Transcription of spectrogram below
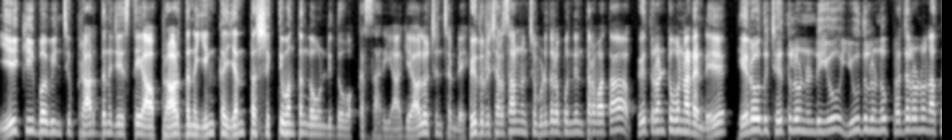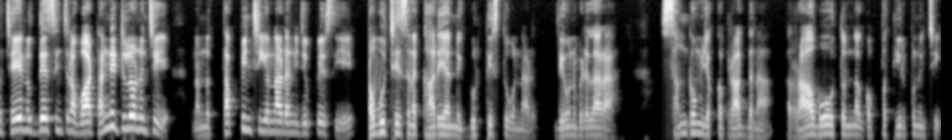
ఏకీభవించి ప్రార్థన చేస్తే ఆ ప్రార్థన ఇంకా ఎంత శక్తివంతంగా ఉండిద్దో ఒక్కసారి ఆగి ఆలోచించండి. పేతురు చెరసాల నుంచి విడుదల పొందిన తర్వాత పేతురు అంటూ ఉన్నాడండి హేరోదు చేతిలో నుండి యూదులను ప్రజలను నాకు చేయనుద్దేశించిన వాటన్నిటిలో నుంచి నన్ను తప్పించి ఉన్నాడని చెప్పేసి ప్రభు చేసిన కార్యాన్ని గుర్తిస్తూ ఉన్నాడు. దేవుని బిడలారా సంఘం యొక్క ప్రార్థన రాబోతున్న గొప్ప తీర్పు నుంచి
